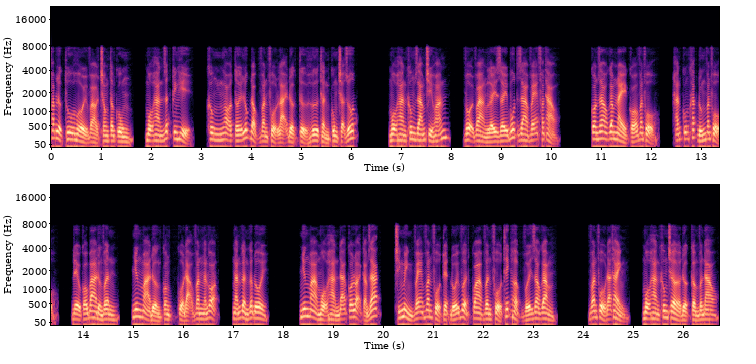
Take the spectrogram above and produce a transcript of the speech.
pháp lực thu hồi vào trong tâm cung, mộ hàn rất kinh hỉ, không ngọ tới lúc đọc văn phổ lại được tử hư thần cung trợ giúp. Mộ hàn không dám trì hoãn, vội vàng lấy giấy bút ra vẽ phát thảo. Con dao găm này có văn phổ, hắn cũng khắc đúng văn phổ, đều có ba đường vân, nhưng mà đường con của đạo văn ngắn gọn, ngắn gần gấp đôi. Nhưng mà mộ hàn đã có loại cảm giác, chính mình vẽ văn phổ tuyệt đối vượt qua văn phổ thích hợp với dao găm. Văn phổ đã thành, mộ hàn không chờ được cầm vân đao,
